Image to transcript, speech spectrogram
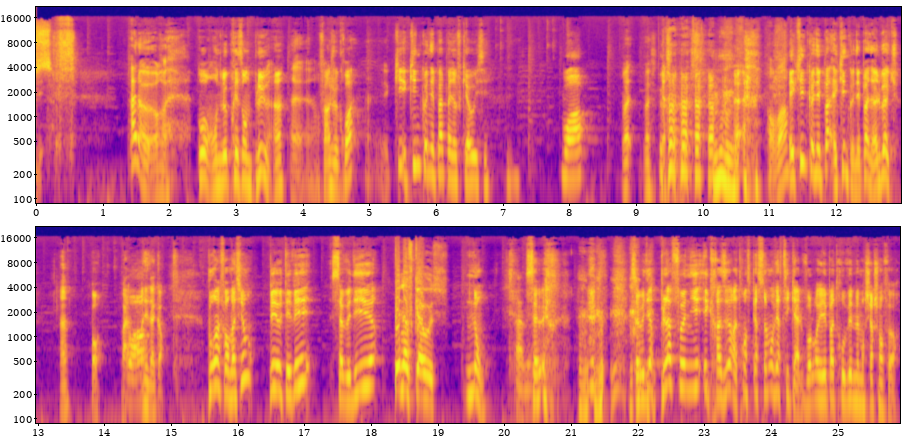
Chaos. Alors, bon, on ne le présente plus, hein. euh, enfin, je crois. Euh, Qui, qui ne connaît pas Pan of Chaos ici? Moi. Ouais, ouais, merci. Au revoir. et qui ne connaît pas, et qui ne connaît pas Nullbuck Hein? Bon, voilà, Moi. on est d'accord. Pour information, PETV, ça veut dire Pen of Chaos. non. Ah, merde. Ça veut... ça veut dire plafonnier écraseur à transpercement vertical. Vous ne l'auriez pas trouvé même en cherchant fort.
